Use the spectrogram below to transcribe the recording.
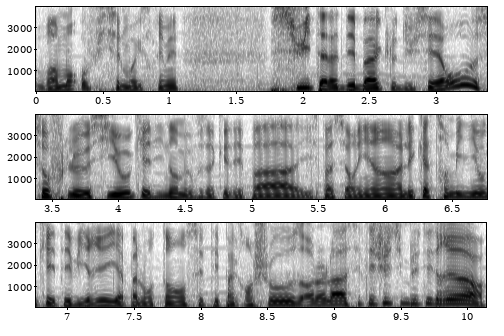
vraiment officiellement exprimées suite à la débâcle du CRO, sauf le CEO qui a dit non, mais vous inquiétez pas, il se passe rien. Les 400 millions qui a été virés il y a pas longtemps, c'était pas grand chose. Oh là là, c'était juste une petite erreur.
